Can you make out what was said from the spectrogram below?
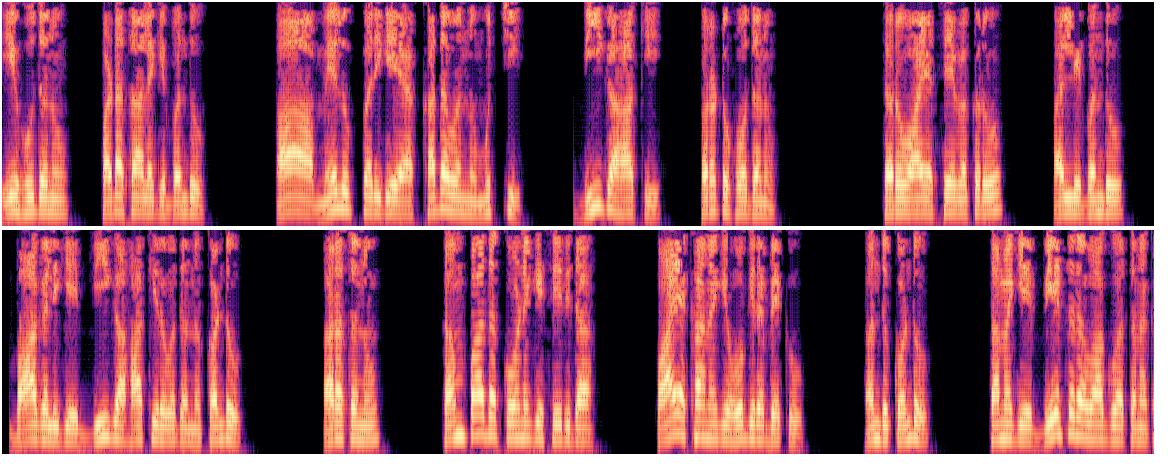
ಏಹೂದನು ಪಡಸಾಲೆಗೆ ಬಂದು ಆ ಮೇಲುಪ್ಪರಿಗೆಯ ಕದವನ್ನು ಮುಚ್ಚಿ ಬೀಗ ಹಾಕಿ ಹೊರಟು ಹೋದನು. ತರುವಾಯ ಸೇವಕರು ಅಲ್ಲಿ ಬಂದು ಬಾಗಲಿಗೆ ಬೀಗ ಹಾಕಿರುವುದನ್ನು ಕಂಡು ಅರಸನು, ತಂಪಾದ ಕೋಣೆಗೆ ಸೇರಿದ ಪಾಯಖಾನೆಗೆ ಹೋಗಿರಬೇಕು ಅಂದುಕೊಂಡು ತಮಗೆ ಬೇಸರವಾಗುವ ತನಕ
